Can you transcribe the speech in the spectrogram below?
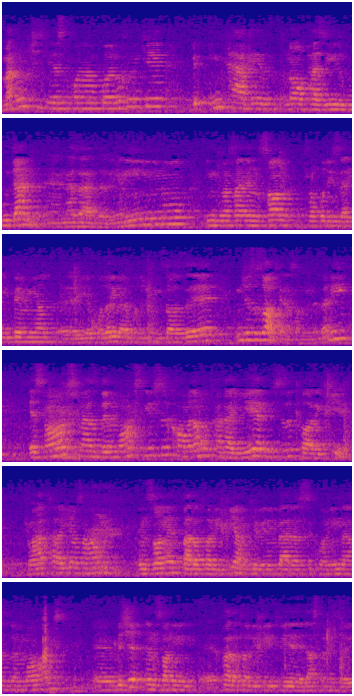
من اون چیزی حس می‌کنم با اینه که به این تغییر ناپذیر بودن نظر داره. یعنی این که مثلا انسان چون خودش ضعیفه میاد یه خدایی برای خودش می‌سازه این جزء ذات انسان میده. ولی اسانس نزد مارکس یه چیز کاملا متغیر یه چیز تاریخیه. چون حتی اگه مثلا همون انسان فراتاریخی هم که بریم بررسی کنیم نزد مارکس به چه انسانی فراتاریخی توی دست های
